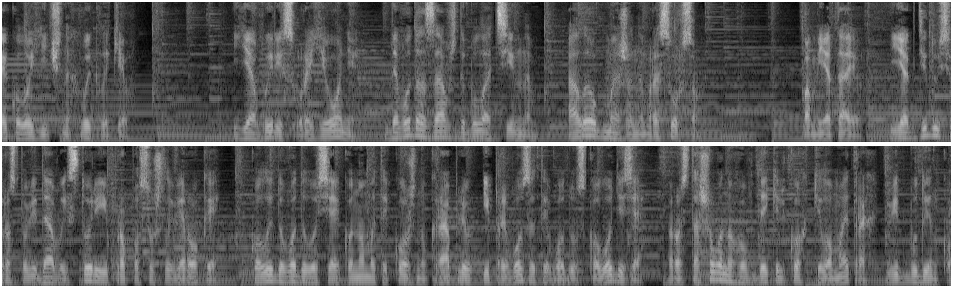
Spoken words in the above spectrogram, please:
екологічних викликів. Я виріс у регіоні, де вода завжди була цінним, але обмеженим ресурсом. Пам'ятаю, як дідусь розповідав історії про посушливі роки, коли доводилося економити кожну краплю і привозити воду з колодязя, розташованого в декількох кілометрах від будинку.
